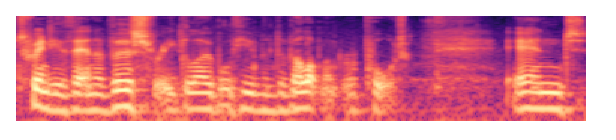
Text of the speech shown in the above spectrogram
20th anniversary Global Human Development Report, and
